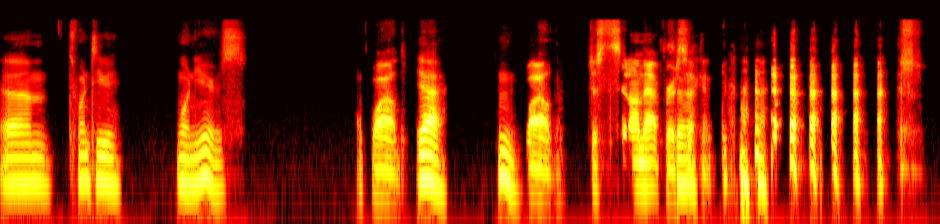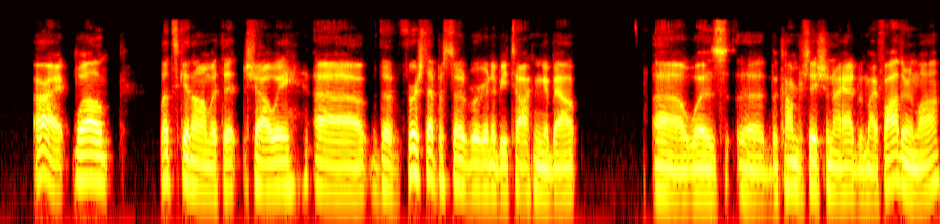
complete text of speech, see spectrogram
um, 21 years. That's wild. Yeah. Hmm. Wild. Just sit on that for a second. All right. Well, let's get on with it, shall we? Uh, the first episode we're going to be talking about uh, was uh, the conversation I had with my father in law,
